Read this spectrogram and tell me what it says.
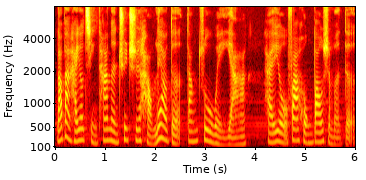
老板还有请他们去吃好料的，当做尾牙，还有发红包什么的。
